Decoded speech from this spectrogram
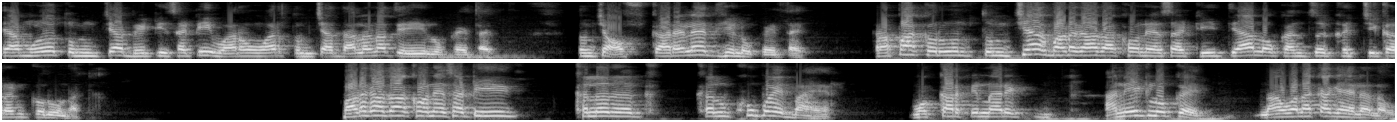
त्यामुळं तुमच्या भेटीसाठी वारंवार तुमच्या दालनात हे लोक येत आहेत. तुमच्या ऑफ कार्यालयात हे लोक येत आहेत. कृपा करून तुमच्या बडगा दाखवण्यासाठी त्या लोकांचं खच्चीकरण करू नका. बडगा दाखवण्यासाठी खल खल खूप आहेत बाहेर. मक्कार फिरणारे अनेक लोक आहेत. नावं नका घ्यायला लावू.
